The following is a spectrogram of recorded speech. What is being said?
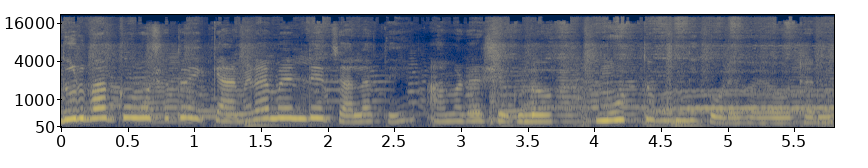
দুর্ভাগ্যবশত এই ক্যামেরাম্যানদের জ্বালাতে আমার আর সেগুলো মুহূর্তবন্দি করে হয়ে ওঠেনি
